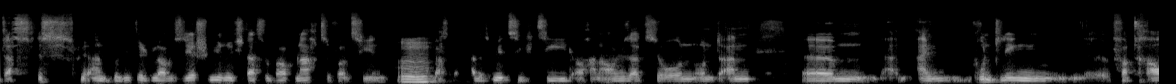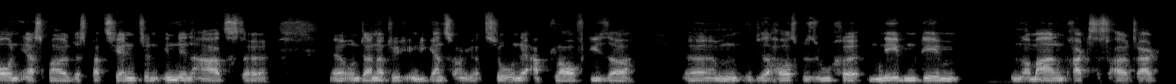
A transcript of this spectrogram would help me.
das ist für einen Politiker, glaube ich, sehr schwierig, das überhaupt nachzuvollziehen, mhm. was das alles mit sich zieht, auch an Organisationen und an ähm, ein grundlegendes äh, Vertrauen erstmal des Patienten in den Arzt äh, und dann natürlich in die ganze Organisation, der Ablauf dieser, ähm, dieser Hausbesuche neben dem normalen Praxisalltag.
